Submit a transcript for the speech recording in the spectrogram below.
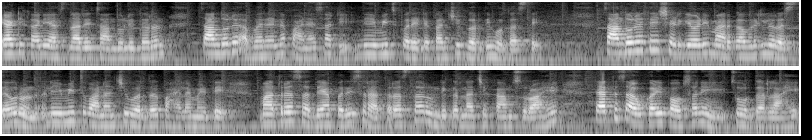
या ठिकाणी असणारे चांदोली धरण चांदोली अभयारण्य पाहण्यासाठी नेहमीच पर्यटकांची गर्दी होत असते. चांदोली ते शेडगेवाडी मार्गावरील रस्त्यावरून नेहमीच वाहनांची वर्दळ पाहायला मिळते. मात्र सध्या परिसरात रस्ता रुंदीकरणाचे काम सुरू आहे. त्यातच अवकाळी पावसानेही जोर धरला आहे.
